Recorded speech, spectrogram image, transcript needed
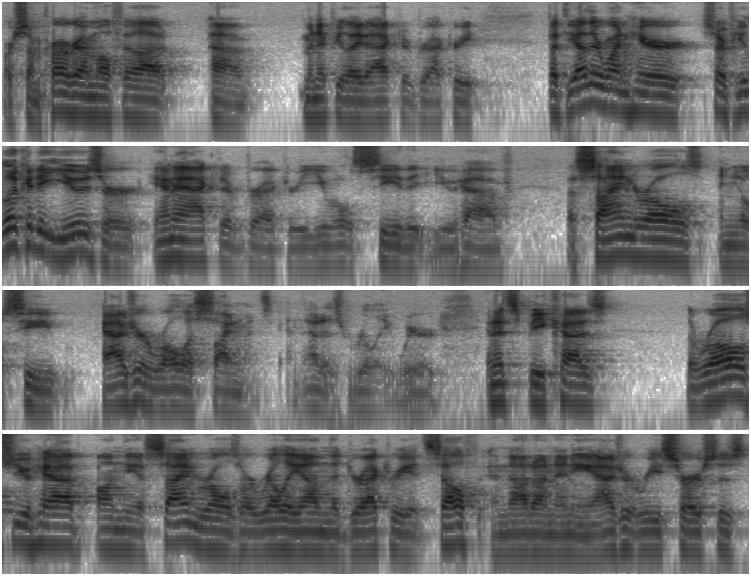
or some program will fill out, uh, manipulate Active Directory. But the other one here, so if you look at a user in Active Directory, you will see that you have assigned roles and you'll see Azure role assignments. And that is really weird. And it's because the roles you have on the assigned roles are really on the directory itself and not on any Azure resources.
